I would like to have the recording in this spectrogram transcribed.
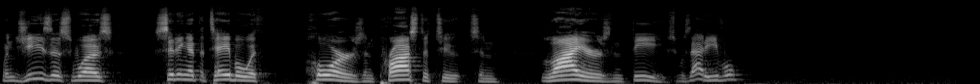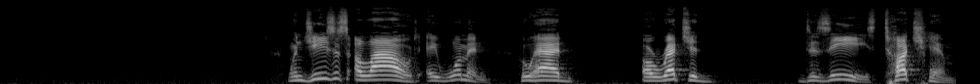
When Jesus was sitting at the table with whores and prostitutes and liars and thieves, was that evil? When Jesus allowed a woman who had a wretched disease touch him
